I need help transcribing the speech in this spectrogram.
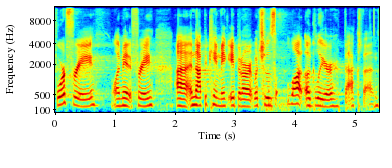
for free. Well, I made it free. Uh, and that became Make 8-Bit Art, which was a lot uglier back then.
